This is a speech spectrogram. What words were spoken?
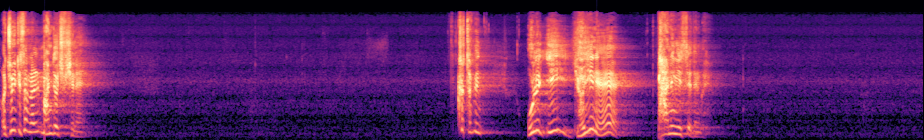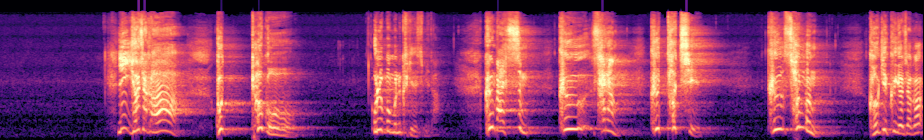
어, 주님께서 나를 만져주시네. 그렇다면 오늘 이 여인의 반응이 있어야 되는 거예요. 이 여자가 곧 펴고 오늘 본문은 그렇게 됐습니다. 그 말씀, 그 사랑, 그 터치, 그 선언, 거기에 그 여자가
